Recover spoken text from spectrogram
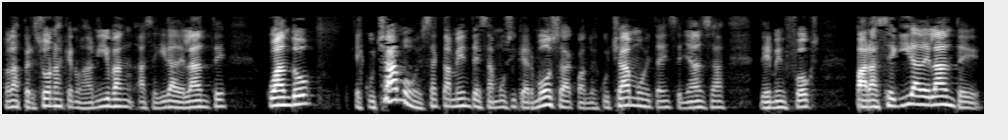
son las personas que nos animan a seguir adelante cuando escuchamos exactamente esa música hermosa, cuando escuchamos esta enseñanza de Men Fox, para seguir adelante,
